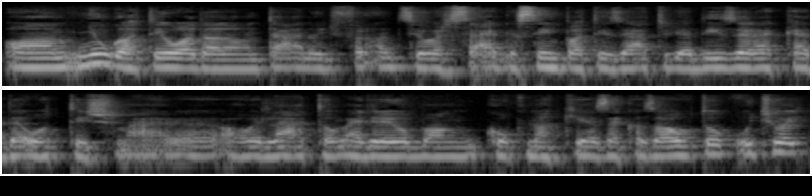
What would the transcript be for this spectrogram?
a nyugati oldalon talán úgy Franciaország szimpatizált ugye a dízelekkel, de ott is már, ahogy látom, egyre jobban kopnak ki ezek az autók. Úgyhogy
